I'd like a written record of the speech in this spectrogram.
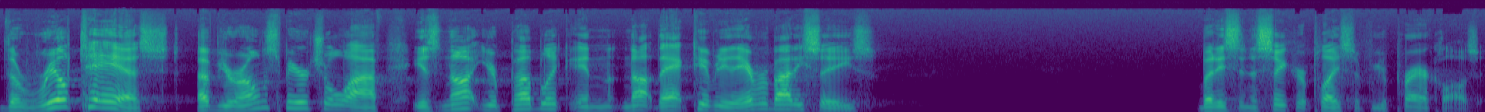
the real test of your own spiritual life is not your public and not the activity that everybody sees, but it's in the secret place of your prayer closet.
